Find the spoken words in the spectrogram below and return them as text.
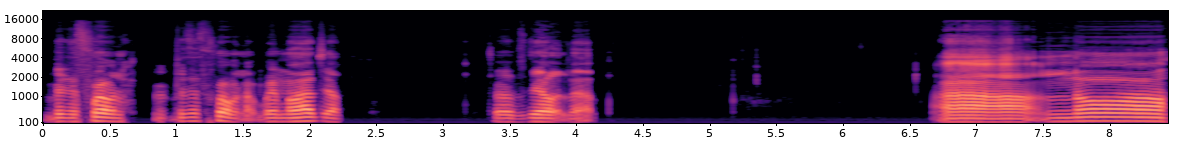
Безусловно, безусловно, вы молодец, что сделали это. А, но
